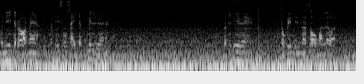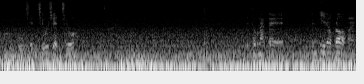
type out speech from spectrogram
วันนี้จะรอดไหมวันนี้สงสัยจะไม่เหลือนะเพราที่นี่ตกดินดินมาสองวันแล้วอะเฉียดชิวเฉียดชิวเป็นตกหนักแต่พื้นที่รอบๆนะ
